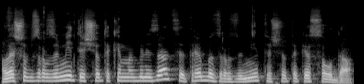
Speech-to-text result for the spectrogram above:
Але щоб зрозуміти, що таке мобілізація, треба зрозуміти, що таке солдат.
